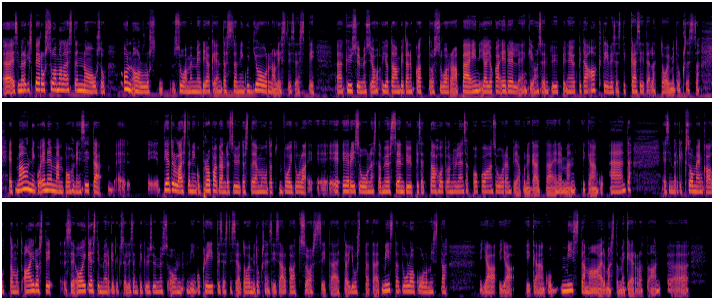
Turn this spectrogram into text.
ää, esimerkiksi perussuomalaisten nousu on ollut Suomen mediakentässä niin kuin journalistisesti ää, kysymys, jo, jota on pitänyt katsoa suoraan päin ja joka edelleenkin on sen tyyppinen, jota pitää aktiivisesti käsitellä toimituksessa. Et mä oon niin kuin enemmän pohdin sitä tietynlaista niin kuin propagandasyytöstä ja muuta voi tulla e, e, eri suunnasta. Myös sen tyyppiset tahot on yleensä kokoaan suurempia, kun ne käyttää enemmän ikään kuin ääntä esimerkiksi somen kautta, mutta aidosti se oikeasti merkityksellisempi kysymys on niin kuin kriittisesti siellä toimituksen sisällä katsoa sitä, että just tätä, että mistä tulokulmista ja, ja ikään kuin mistä maailmasta me kerrotaan. Öö,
